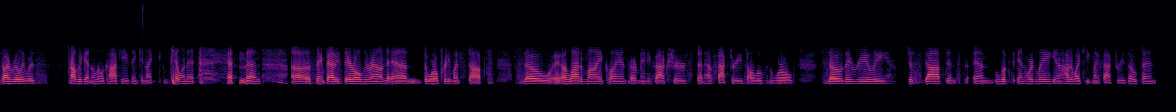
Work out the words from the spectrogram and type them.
So I really was probably getting a little cocky, thinking I'm killing it. and then uh, St. Patty's Day rolls around, and the world pretty much stopped. So a lot of my clients are manufacturers that have factories all over the world. So they really just stopped and and looked inwardly. You know, how do I keep my factories open?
